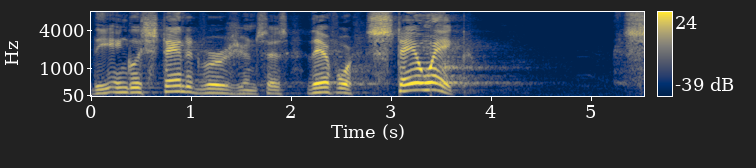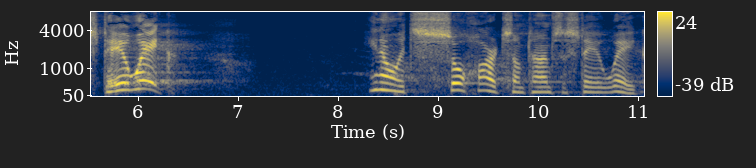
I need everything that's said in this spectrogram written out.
the English Standard Version says, therefore, stay awake. Stay awake. You know, it's so hard sometimes to stay awake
